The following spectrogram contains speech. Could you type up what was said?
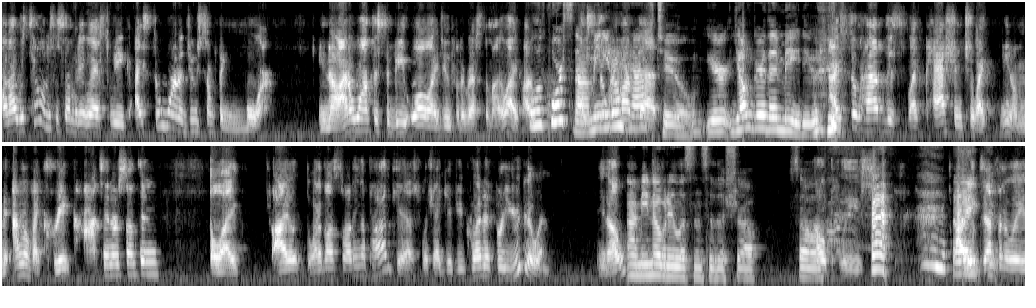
and I was telling this to somebody last week, I still want to do something more. You know, I don't want this to be all I do for the rest of my life. I, well, of course not. I, I mean, you don't have, have to. You're younger than me, dude. I still have this like passion to like, you know, I don't know if I create content or something, but like, I thought about starting a podcast, which I give you credit for you doing. You know? I mean, nobody listens to this show, so. Oh, please. I will definitely,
